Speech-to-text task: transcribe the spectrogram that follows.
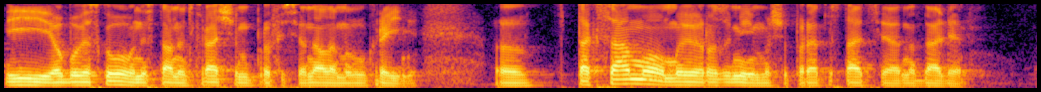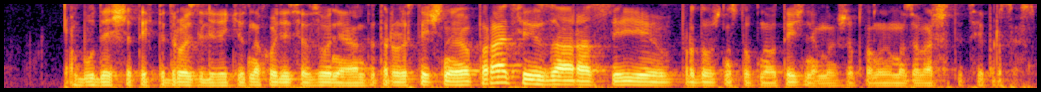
і обов'язково вони стануть кращими професіоналами в Україні. Е, Так само ми розуміємо, що переатестація надалі буде ще тих підрозділів, які знаходяться в зоні антитерористичної операції зараз. І впродовж наступного тижня ми вже плануємо завершити цей процес.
